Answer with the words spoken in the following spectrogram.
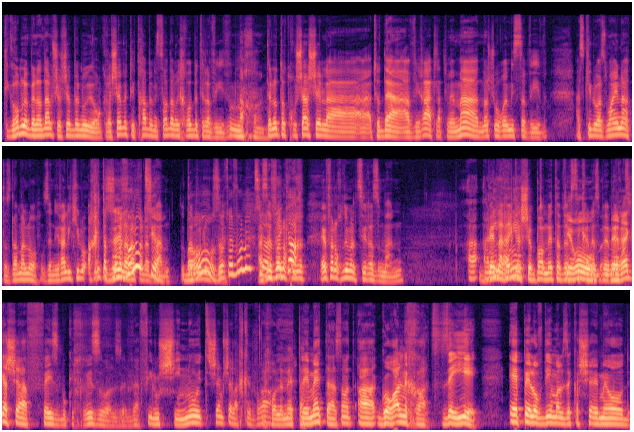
תגרום לבן אדם שיושב בניו יורק, לשבת איתך במשרד המכירות בתל אביב, נכון. תן לו את התחושה של, ה, אתה יודע, האווירה, התלת מימד, מה שהוא רואה מסביב, אז כאילו, אז why not, אז למה לא? זה נראה לי כאילו הכי תפור זה על ענף אבולוציה. הנדל"ן. זאת ברור, זאת אבולוציה, זה ייקח. איפה אנחנו עומדים על ציר הזמן? אני- בין הרגע אני- שבו המטאוורס תראו, ייכנס באמת. ברגע שהפייסבוק הכריזו על זה, ואפילו שינו את השם של החברה. נכון, למטא. למטא, זאת אומרת, הגורל נחרץ, זה יהיה. אפל עובדים על זה קשה מאוד,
